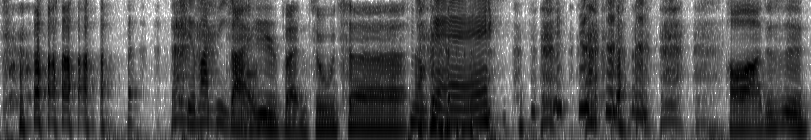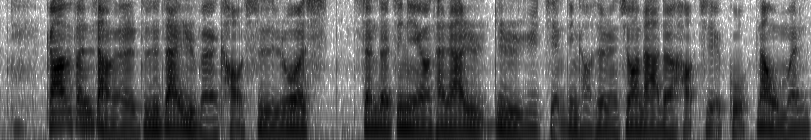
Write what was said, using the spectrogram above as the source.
学霸自己在日本租车。OK。好啊，就是刚刚分享的，就是在日本的考试，如果是。真的，今年有参加日日语检定考试的人，希望大家都有好结果。那我们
